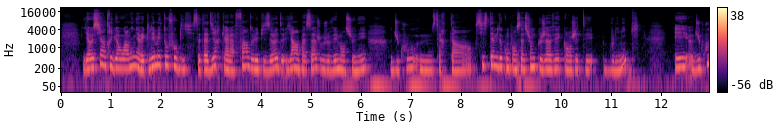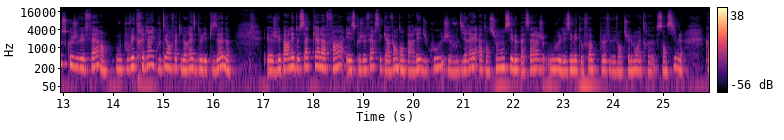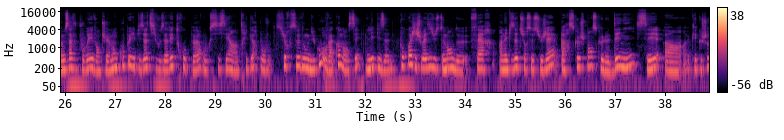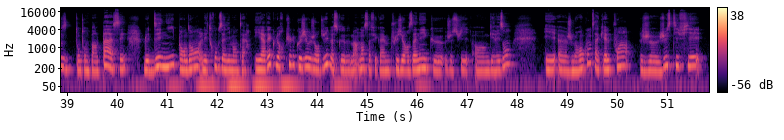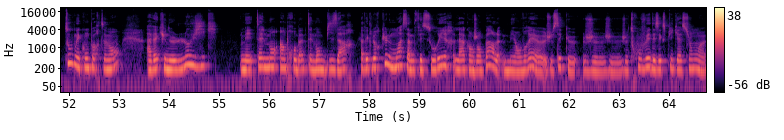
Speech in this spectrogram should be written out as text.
Il y a aussi un trigger warning avec l'hémétophobie, c'est-à-dire qu'à la fin de l'épisode, il y a un passage où je vais mentionner du coup hum, certains systèmes de compensation que j'avais quand j'étais boulimique. Et euh, du coup, ce que je vais faire, vous pouvez très bien écouter en fait le reste de l'épisode. Euh, je vais parler de ça qu'à la fin, et ce que je vais faire, c'est qu'avant d'en parler, du coup, je vous dirai attention, c'est le passage où les hémétophobes peuvent éventuellement être sensibles. Comme ça, vous pourrez éventuellement couper l'épisode si vous avez trop peur ou si c'est un trigger pour vous. Sur ce, donc, du coup, on va commencer l'épisode. Pourquoi j'ai choisi justement de faire un épisode sur ce sujet? Parce que je pense que le déni, c'est quelque chose dont on ne parle pas assez. Le déni pendant les troubles alimentaires. Et avec le recul que j'ai aujourd'hui, parce que maintenant, ça fait quand même plusieurs années que je suis en guérison et euh, je me rends compte à quel point je justifiais tous mes comportements avec une logique mais tellement improbable, tellement bizarre. Avec le recul, moi, ça me fait sourire là quand j'en parle, mais en vrai, euh, je sais que je, trouvais des explications,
